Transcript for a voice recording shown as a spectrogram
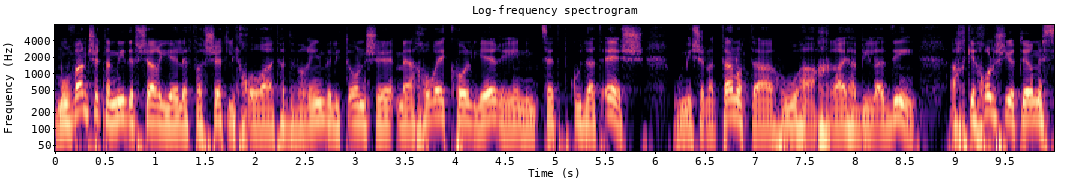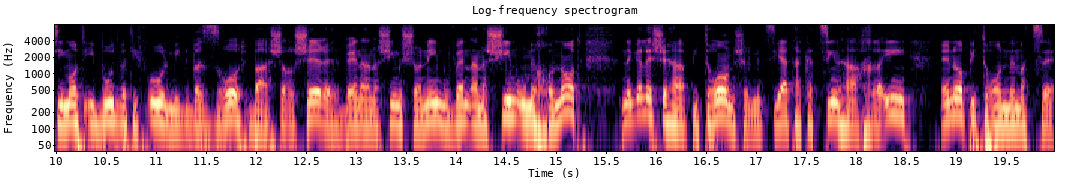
מובן שתמיד אפשר יהיה לפשט לכאורה את הדברים ולטעון שמאחורי כל ירי נמצאת פקודת אש, ומי שנתן אותה הוא האחראי הבלעדי. אך ככל שיותר משימות עיבוד ותפעול מתבזרות בשרשרת בין אנשים שונים ובין אנשים ומכונות, נגלה שהפתרון של מציאת הקצין האחראי אינו פתרון ממצה.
